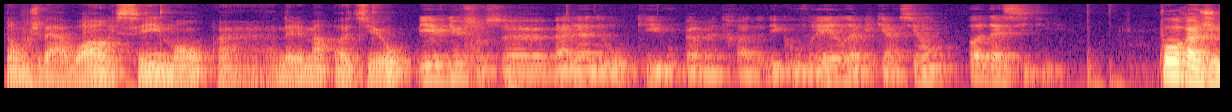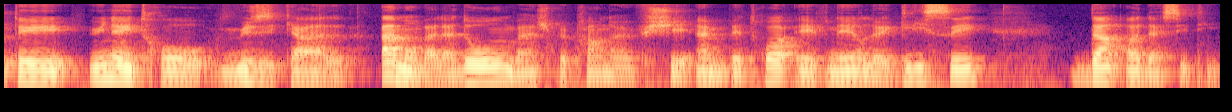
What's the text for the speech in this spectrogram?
Donc, je vais avoir ici mon euh, élément audio. Bienvenue sur ce balado qui vous permettra de découvrir l'application Audacity. Pour ajouter une intro musicale à mon balado, ben, je peux prendre un fichier MP3 et venir le glisser dans Audacity.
